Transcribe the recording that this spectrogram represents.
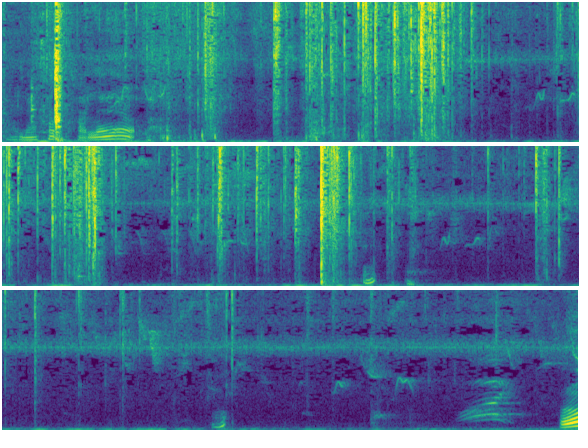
ผ่านแล้วครับผ่านแล้วโอ้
